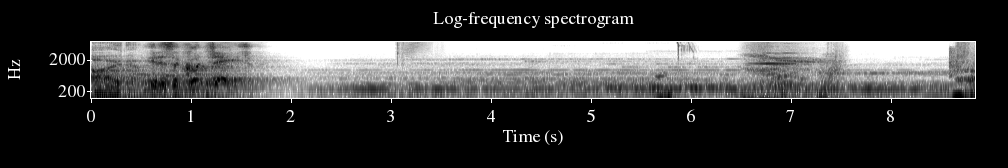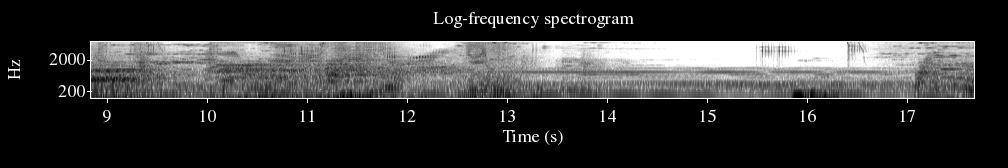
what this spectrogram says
I am. It is a good day. The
